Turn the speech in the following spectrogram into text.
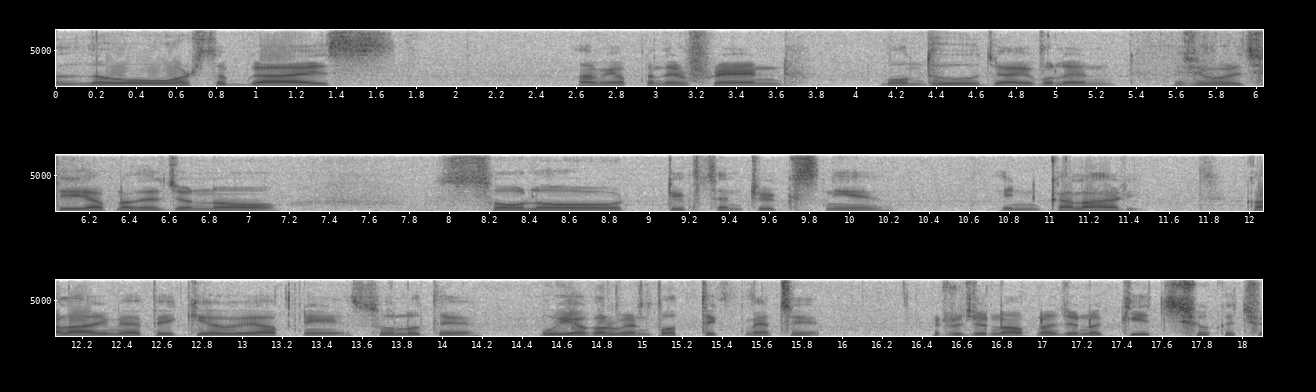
হ্যালো হোয়াটসঅ্যাপ গাইস আমি আপনাদের ফ্রেন্ড বন্ধু, যাই বলেন, এসে পড়েছি আপনাদের জন্য সোলো টিপস অ্যান্ড ট্রিক্স নিয়ে ইন কালাহারি কালাহারি ম্যাপে কীভাবে আপনি সোলোতে বুইয়া করবেন প্রত্যেক ম্যাচে এটার জন্য আপনার জন্য কিছু কিছু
